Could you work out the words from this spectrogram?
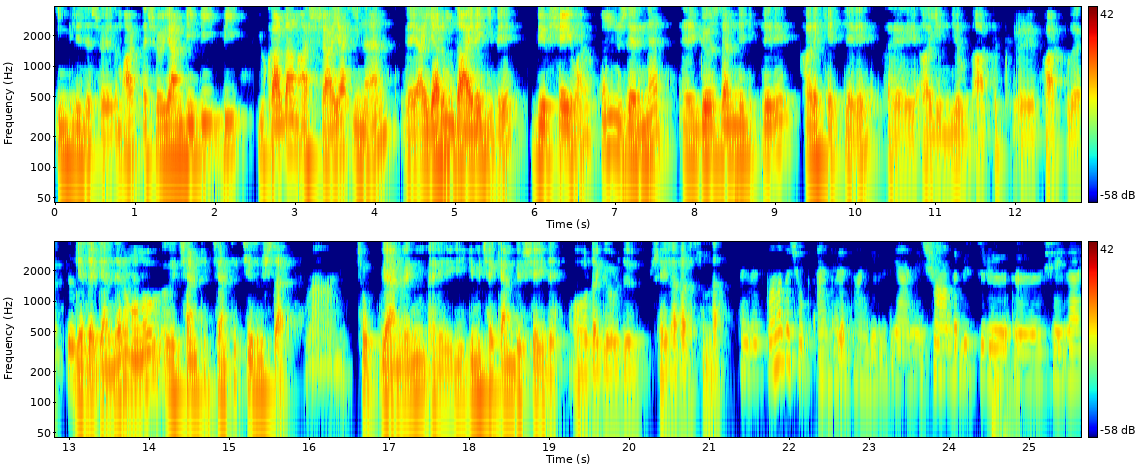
İngilizce söyledim. Ark da şöyle yani bir, bir, bir yukarıdan aşağıya inen veya yarım daire gibi bir şey var. Onun üzerine e, gözlemledikleri hareketleri e, ayın, yıl artık e, farklı Gökyüzü. gezegenlerin onu çentik çentik çizmişler. Vay. Çok yani benim e, ilgimi çeken bir şeydi orada gördüğüm şeyler arasında. Evet bana da çok enteresan geldi. Yani şu anda bir sürü e, şeyler,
